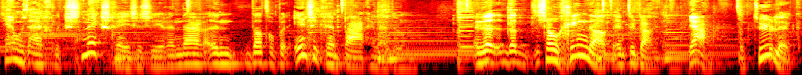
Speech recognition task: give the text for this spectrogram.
Jij moet eigenlijk snacks recenseren en daar een, dat op een Instagram-pagina doen. En dat, dat, zo ging dat. En toen dacht ik, ja, natuurlijk.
